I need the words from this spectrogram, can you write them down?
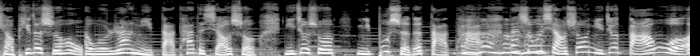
调皮的时候，我让你打他的小手，你就说你不舍得打他。但是我小时候你就打我，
